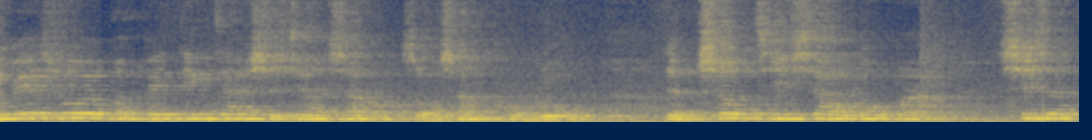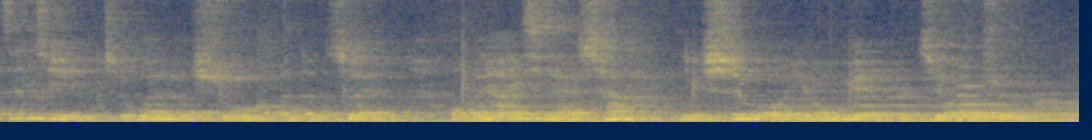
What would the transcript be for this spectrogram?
主耶稣为我们被钉在石架上，走上苦路，忍受讥笑辱骂，牺牲自己，只为了赎我们的罪。我们要一起来唱：你是我永远的救主。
